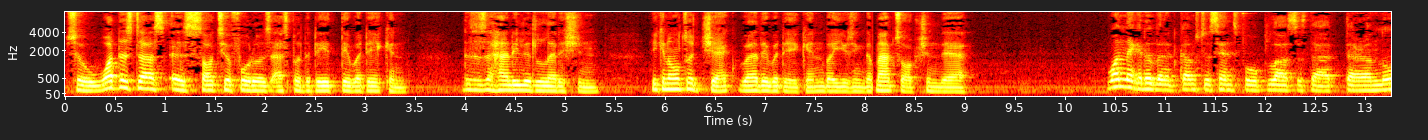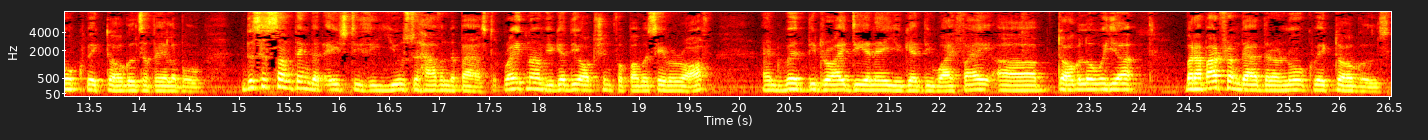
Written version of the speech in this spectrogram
so what this does is sorts your photos as per the date they were taken. This is a handy little addition. You can also check where they were taken by using the maps option there. One negative when it comes to Sense 4 Plus is that there are no quick toggles available. This is something that HTC used to have in the past. Right now you get the option for power saver off and with the Droid DNA you get the Wi-Fi uh, toggle over here. But apart from that there are no quick toggles.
